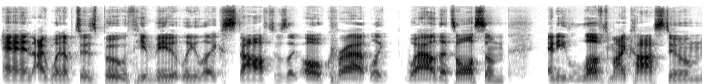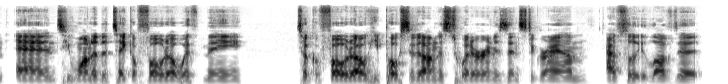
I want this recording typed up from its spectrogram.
And I went up to his booth. He immediately like stopped. It was like, "Oh crap! Like, wow, that's awesome!" And he loved my costume and he wanted to take a photo with me. Took a photo he posted it on his twitter and his instagram absolutely loved it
